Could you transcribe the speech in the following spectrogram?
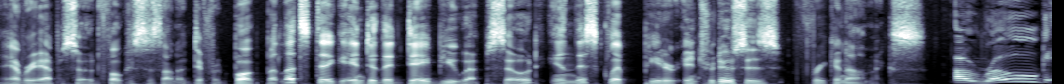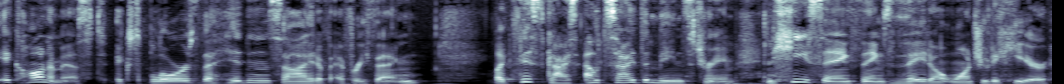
Every episode focuses on a different book, but let's dig into the debut episode. In this clip, Peter introduces Freakonomics. A rogue economist explores the hidden side of everything. Like this guy's outside the mainstream, and he's saying things they don't want you to hear,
